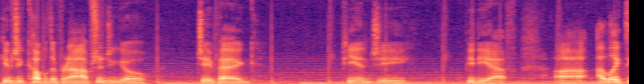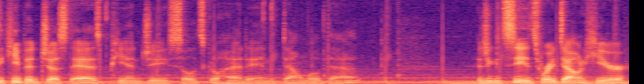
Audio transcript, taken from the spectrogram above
gives you a couple different options. You go JPEG, PNG, PDF. Uh, I like to keep it just as PNG, so let's go ahead and download that. As you can see, it's right down here,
